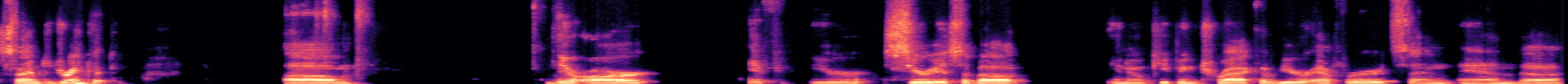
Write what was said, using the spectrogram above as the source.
it's time to drink it. Um, there are, if you're serious about, you know, keeping track of your efforts and, and uh,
